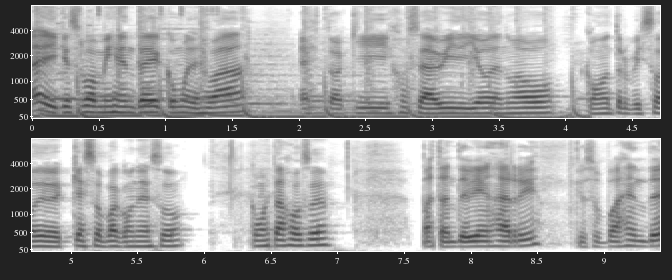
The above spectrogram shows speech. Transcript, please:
Hey, ¿qué sopa mi gente? ¿Cómo les va? Esto aquí José David y yo de nuevo con otro episodio de ¿Qué sopa con eso? ¿Cómo estás, José? Bastante bien, Harry. ¿Qué sopa, gente?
